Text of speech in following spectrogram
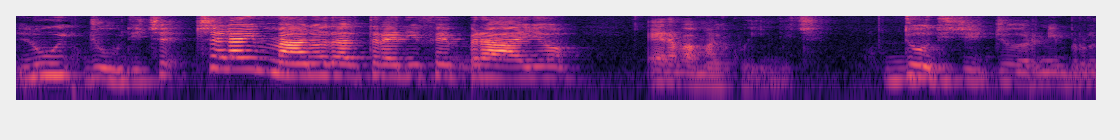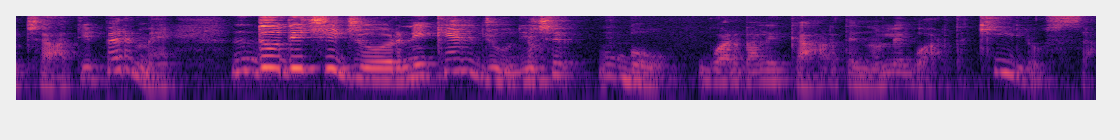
lui giudice, ce l'ha in mano dal 3 di febbraio. Eravamo al 15. 12 giorni bruciati per me, 12 giorni che il giudice, boh, guarda le carte, non le guarda, chi lo sa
